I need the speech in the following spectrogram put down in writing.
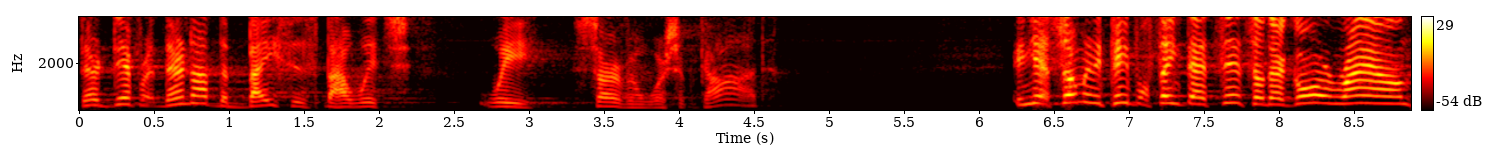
They're different. They're not the basis by which we serve and worship God. And yet, so many people think that's it, so they're going around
